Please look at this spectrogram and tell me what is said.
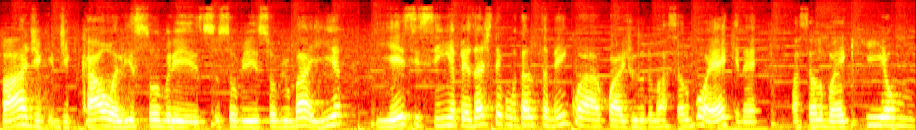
pá de, de cal ali sobre, sobre, sobre o Bahia. E esse sim, apesar de ter contado também com a, com a ajuda do Marcelo Boeck, né? Marcelo Boeck, que é um.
